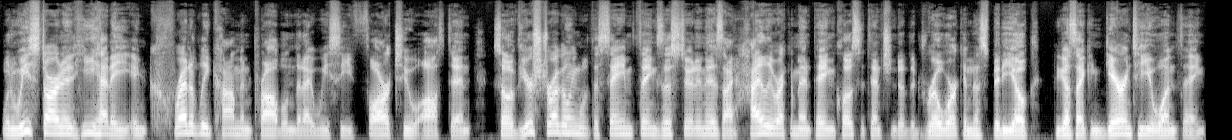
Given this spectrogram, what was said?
when we started, he had a incredibly common problem that I, we see far too often. So if you're struggling with the same things this student is, I highly recommend paying close attention to the drill work in this video because I can guarantee you one thing.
